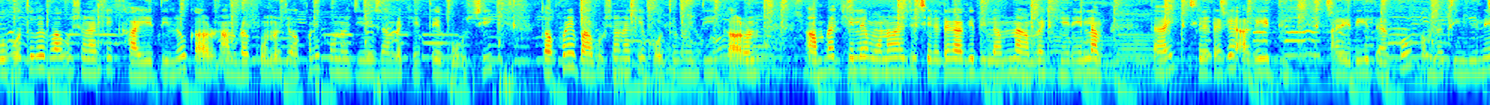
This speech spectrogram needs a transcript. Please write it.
ও প্রথমে বাবুসোনাকে খাইয়ে দিল, কারণ আমরা কোনো, যখনই কোনো জিনিস আমরা খেতে বসি তখনই বাবুসোনাকে প্রথমে দিই, কারণ আমরা খেলে মনে হয় যে ছেলেটাকে আগে দিলাম না, আমরা খেয়ে নিলাম। তাই ছেলেটাকে আগেই দিই। আর এদিকে দেখো, আমরা তিনজনে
